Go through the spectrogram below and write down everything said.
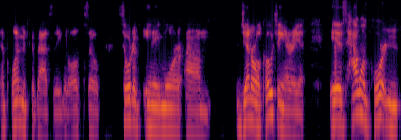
employment capacity, but also sort of in a more um, general coaching area, is how important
